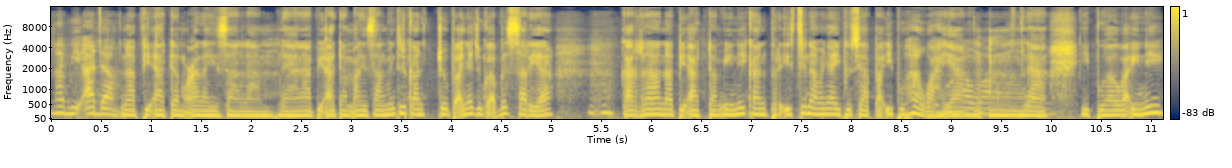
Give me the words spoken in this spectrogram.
Nabi Adam. Nabi Adam alaihissalam. Nah, Nabi Adam alaihissalam itu kan cobaannya juga besar ya. Mm-mm. Karena Nabi Adam ini kan beristri namanya ibu siapa? Ibu Hawa Ibu ya. Hawa. Mm-mm. Nah, Ibu Hawa ini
